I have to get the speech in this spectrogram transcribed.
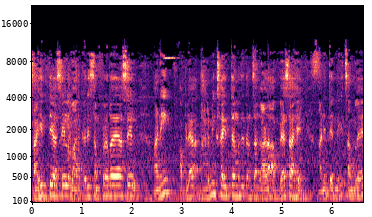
साहित्य असेल वारकरी संप्रदाय असेल आणि आपल्या धार्मिक साहित्यामध्ये त्यांचा गाढा अभ्यास आहे आणि त्यांनी चांगले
